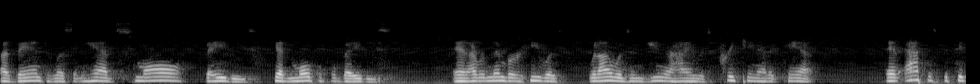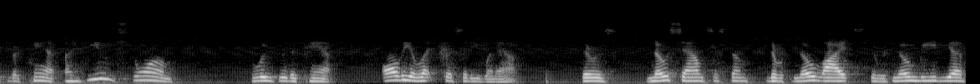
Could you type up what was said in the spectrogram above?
evangelist and he had small babies. He had multiple babies. And I remember he was, when I was in junior high, he was preaching at a camp. And at this particular camp, a huge storm blew through the camp. All the electricity went out. There was no sound system. There was no lights. There was no media.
